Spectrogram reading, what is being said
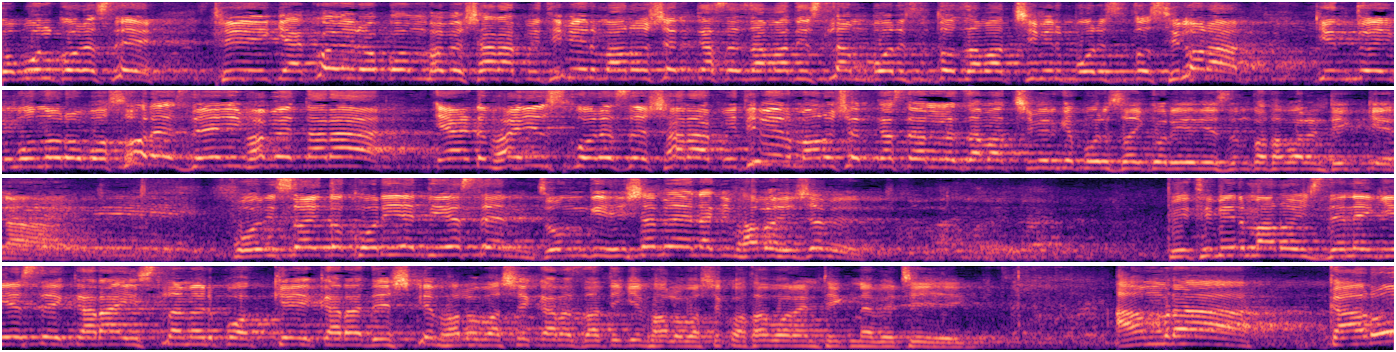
কবুল করেছে। ঠিক একই রকম ভাবে সারা পৃথিবীর মানুষের কাছে জামাত ইসলাম পরিচিত, জামাত শিবির পরিচিত ছিল না। কিন্তু এই পনেরো বছরে যেইভাবে তারা অ্যাডভাইস করেছে, সারা পৃথিবীর মানুষের কাছে আল্লাহ জামাত শিবিরকে পরিচয় করিয়ে দিয়েছেন। কথা বলেন ঠিক কিনা? পরিচয় তো করিয়ে দিয়েছেন, জঙ্গি হিসাবে নাকি ভালো হিসাবে? পৃথিবীর মানুষ জেনে গিয়েছে কারা ইসলামের পক্ষে, কারা দেশকে ভালোবাসে, কারা জাতিকে ভালোবাসে। কথা বলেন ঠিক না বেঠিক? আমরা কারও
